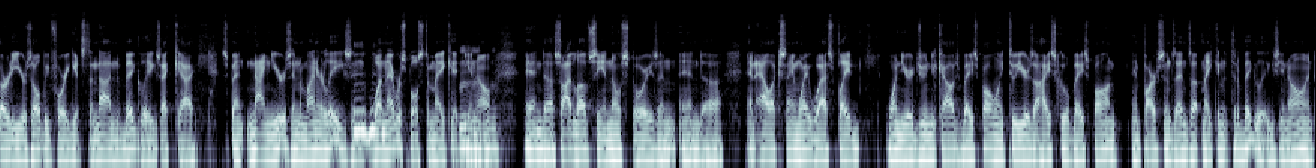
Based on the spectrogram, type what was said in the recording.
30 years old before he gets the nod in the big leagues. That guy spent nine years in the minor leagues and mm-hmm. wasn't ever supposed to make it, mm-hmm. you know. And uh, so I love seeing those stories. And and uh, and Alex same way. Wes played one year of junior college baseball, only two years of high school baseball, and, and Parsons ends up making it to the big leagues, you know. And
